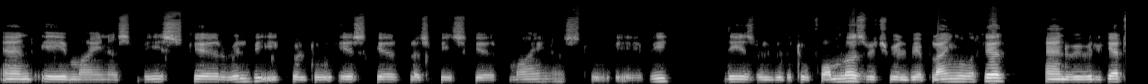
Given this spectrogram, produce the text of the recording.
and a minus b square will be equal to a square plus b square minus 2ab these will be the two formulas which we will be applying over here. And we will get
